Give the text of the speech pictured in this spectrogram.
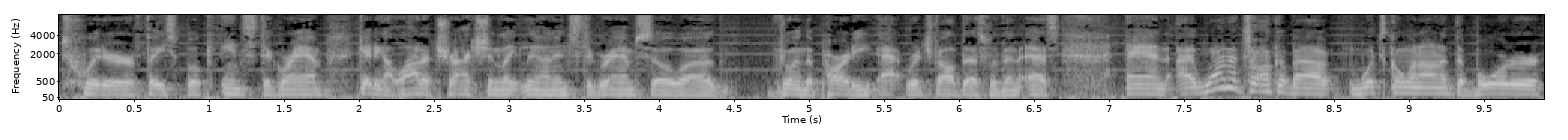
Twitter, Facebook, Instagram. Getting a lot of traction lately on Instagram, so uh, join the party at Rich Valdez with an S. And I want to talk about what's going on at the border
